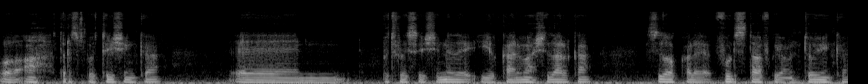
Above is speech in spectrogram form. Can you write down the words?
oo ah transportationka petrolstationada iyo kaalimaha shidaalka. Sidoo kale food staffka iyo cuntooyinka.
